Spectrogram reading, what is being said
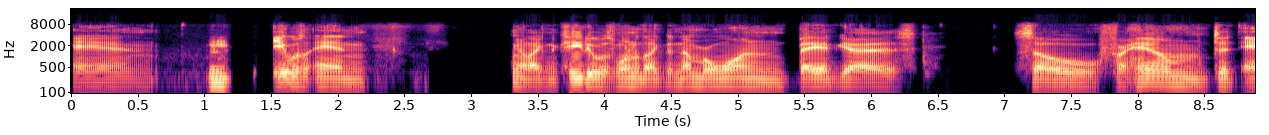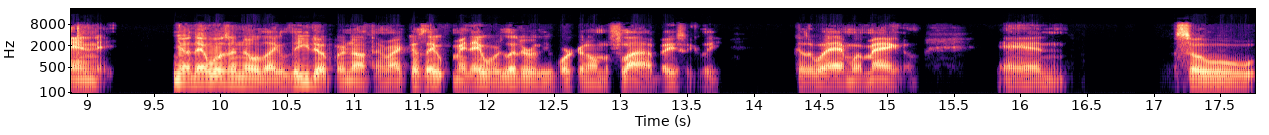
and Hmm. it was and you know like Nikita was one of like the number one bad guys, so for him to and you know there wasn't no like lead up or nothing right because they I mean they were literally working on the fly basically because of what happened with Magnum, and so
